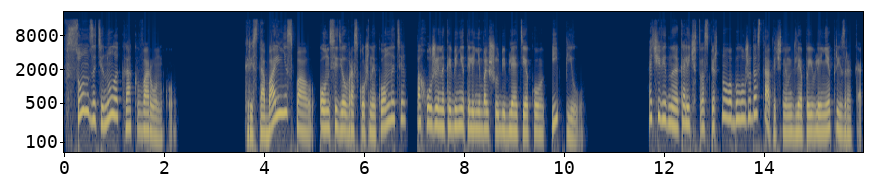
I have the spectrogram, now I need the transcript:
В сон затянула, как в воронку. Кристобаль не спал. Он сидел в роскошной комнате, похожей на кабинет или небольшую библиотеку, и пил. Очевидно, количество спиртного было уже достаточным для появления призрака.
